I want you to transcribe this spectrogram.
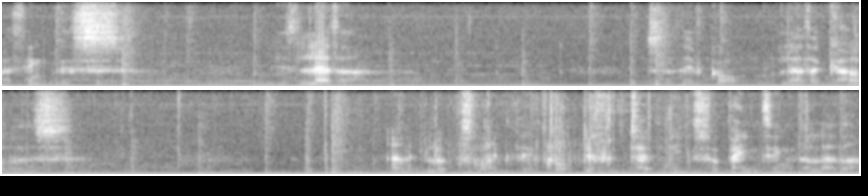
I think this is leather. So they've got leather colours and it looks like they've got different techniques for painting the leather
